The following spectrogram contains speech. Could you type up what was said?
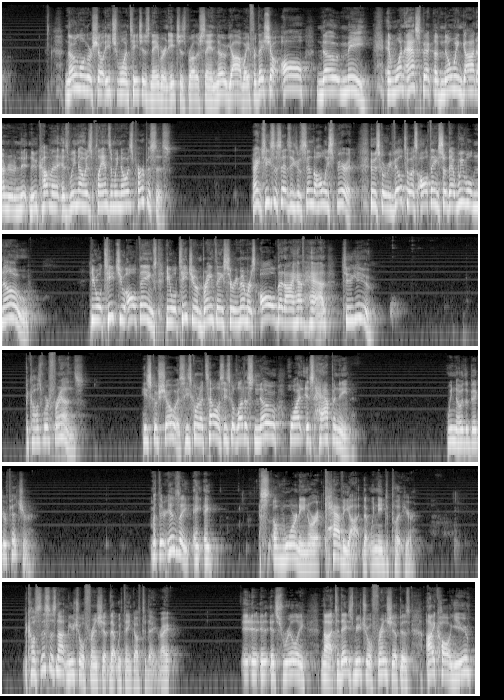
No longer shall each one teach his neighbor and each his brother, saying, Know Yahweh, for they shall all know me. And one aspect of knowing God under the new covenant is we know his plans and we know his purposes. Right? Jesus says he's going to send the Holy Spirit who's going to reveal to us all things so that we will know. He will teach you all things. He will teach you and bring things to remembrance, all that I have had to you. Because we're friends. He's going to show us. He's going to tell us. He's going to let us know what is happening. We know the bigger picture. But there is a, a, a, a warning or a caveat that we need to put here. Because this is not mutual friendship that we think of today, right? It, it, it's really not. Today's mutual friendship is I call you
